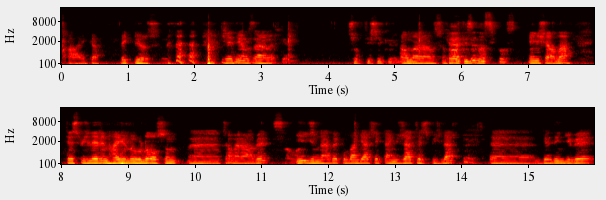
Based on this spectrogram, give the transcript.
Harika. Bekliyoruz. bir şey diyor musun abi başka? Çok teşekkür ederim. Allah razı olsun. Herkese nasip olsun. İnşallah tesbihlerin hayırlı uğurlu olsun e, Tamer abi. Sağ ol. İyi günlerde kullan. Gerçekten güzel tesbihler. Evet. E, dediğin gibi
